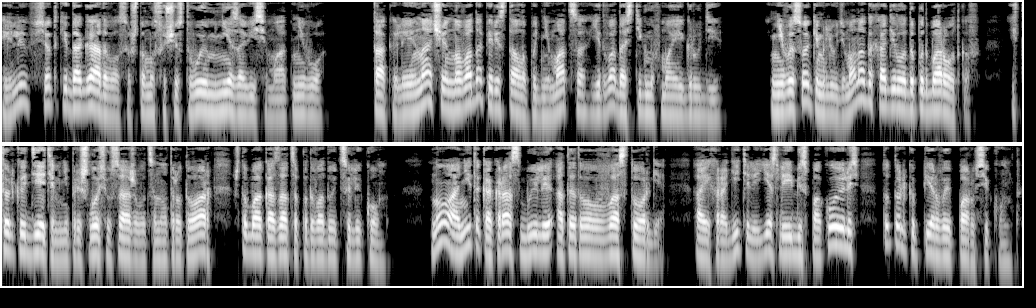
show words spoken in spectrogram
Или все таки догадывался, что мы существуем независимо от него. Так или иначе, но вода перестала подниматься, едва достигнув моей груди. Невысоким людям она доходила до подбородков, и только детям не пришлось усаживаться на тротуар, чтобы оказаться под водой целиком. Но они-то как раз были от этого в восторге, а их родители, если и беспокоились, то только первые пару секунд.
